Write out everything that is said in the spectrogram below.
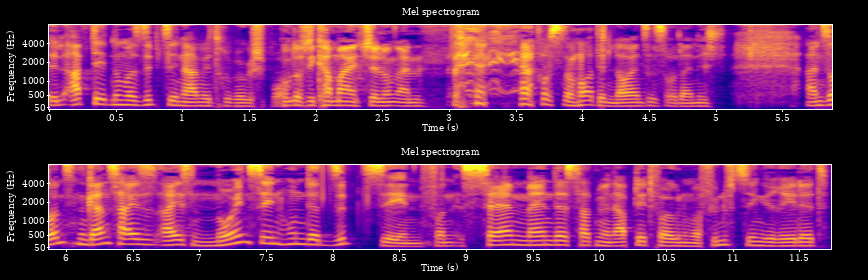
In Update Nummer 17 haben wir drüber gesprochen. Kommt auf die Kameraeinstellung an. Ob es noch Martin Lawrence ist oder nicht. Ansonsten ganz heißes Eisen. 1917 von Sam Mendes hatten wir in Update-Folge Nummer 15 geredet.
